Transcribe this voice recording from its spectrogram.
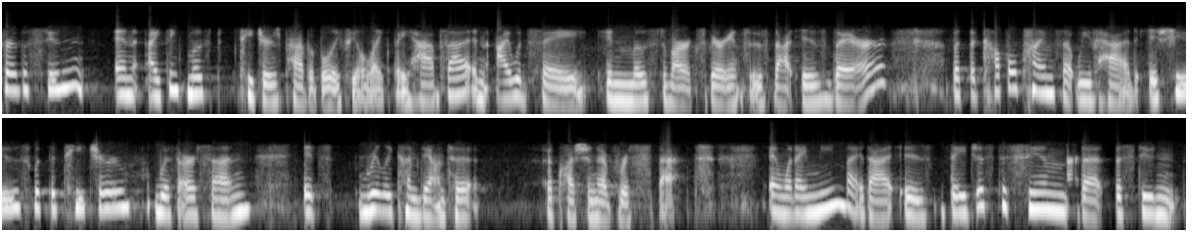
for the student. And I think most teachers probably feel like they have that. And I would say in most of our experiences that is there. But the couple times that we've had issues with the teacher, with our son, it's really come down to a question of respect. And what I mean by that is they just assume that the students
